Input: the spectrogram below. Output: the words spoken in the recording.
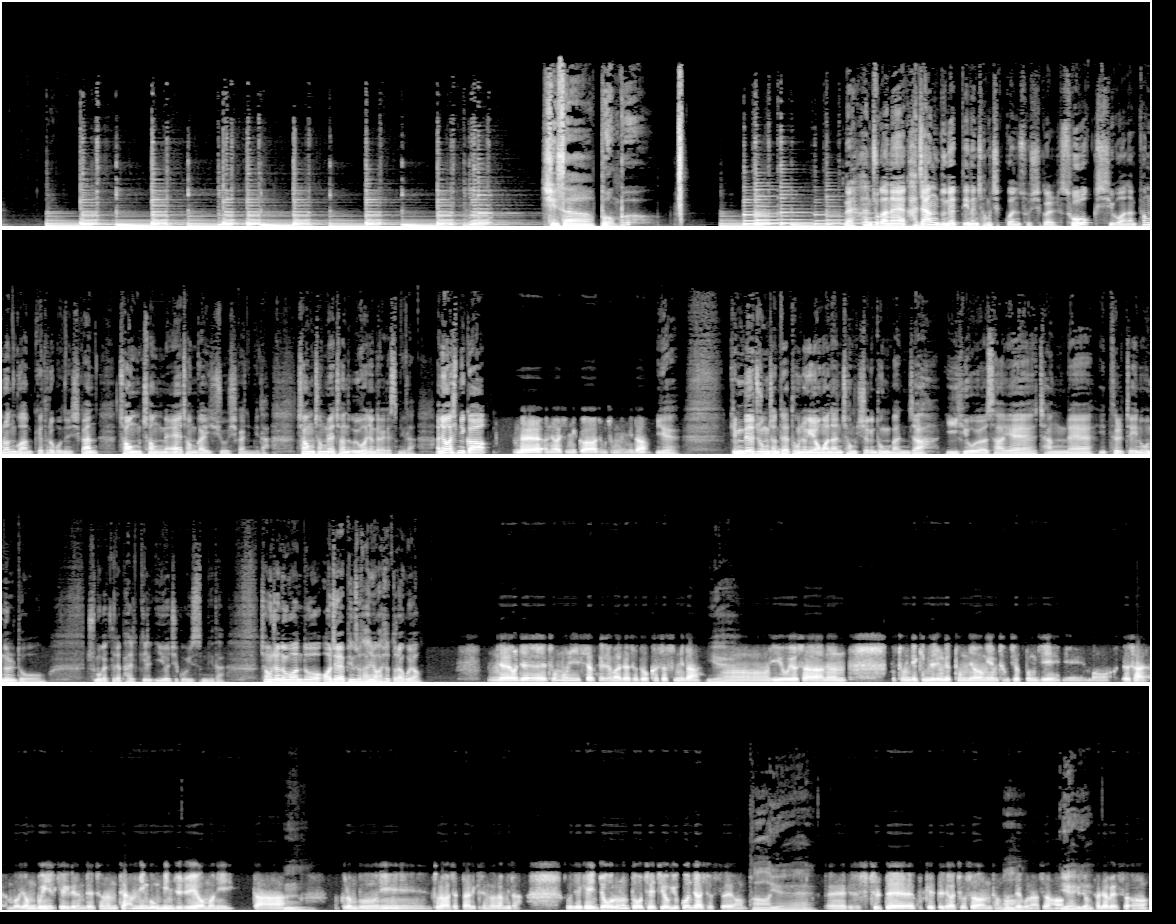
시사본부. 네, 한 주간의 가장 눈에 띄는 정치권 소식을 속 시원한 평론과 함께 들어보는 시간 정청래의 정가 이슈 시간입니다. 정청래 전 의원 연결하겠습니다. 안녕하십니까? 네, 안녕하십니까. 정청래입니다. 예. 김대중 전 대통령의 영원한 정치적인 동반자 이희호 여사의 장례 이틀째인 오늘도 추모객들의 발길 이어지고 있습니다. 정 전 의원도 어제 빈소 다녀가셨더라고요. 네, 어제 조문이 시작되자마자 저도 갔었습니다. 예. 어, 이호 여사는 보통 이제 김대중 대통령의 정치적 동지, 예, 뭐, 여사, 뭐, 영부인 이렇게 얘기 되는데 저는 대한민국 민주주의의 어머니다. 음. 그런 분이 돌아가셨다 이렇게 생각을 합니다. 이제 개인적으로는 또 제 지역 유권자셨어요. 아, 예. 예, 그래서 17대 국회 때 제가 초선 당선되고 어. 나서 예, 경기정 예. 찾아뵈서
